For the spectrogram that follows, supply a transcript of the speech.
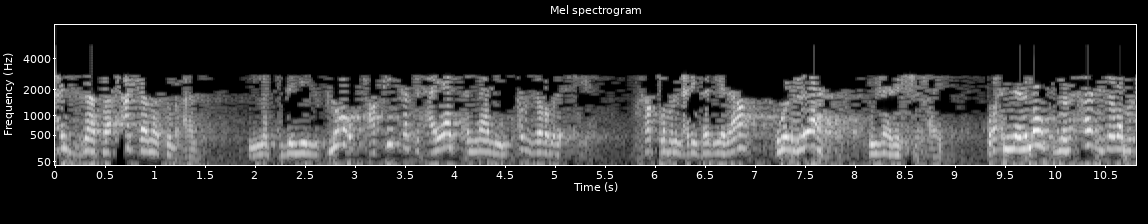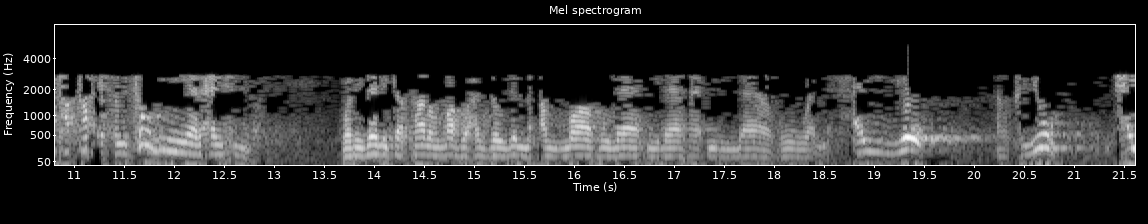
عز فحكم سبحانه لما تبين له حقيقة الحياة أنها من أجرب الأشياء خطب المعرفة ديالها وراه وجاه الشيء. وأن الموت من أجرب الحقائق الكونية العيشية ولذلك قال الله عز وجل الله لا إله إلا هو الحي القيوم. الحي.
